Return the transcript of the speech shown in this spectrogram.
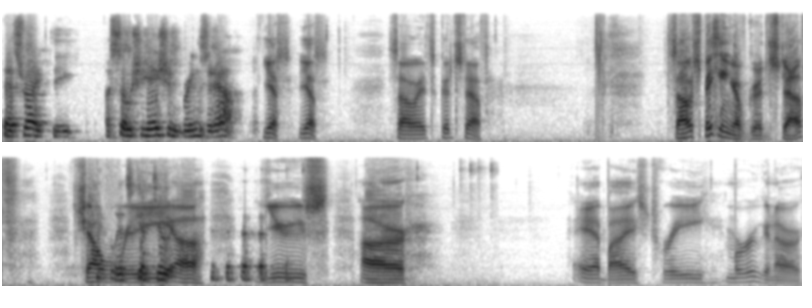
That's right. The association brings it out. Yes, yes. So it's good stuff. So speaking of good stuff, shall we get to it. uh, use our by Sri Muruganar?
